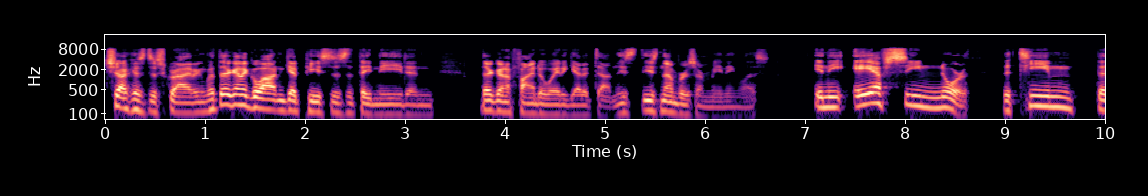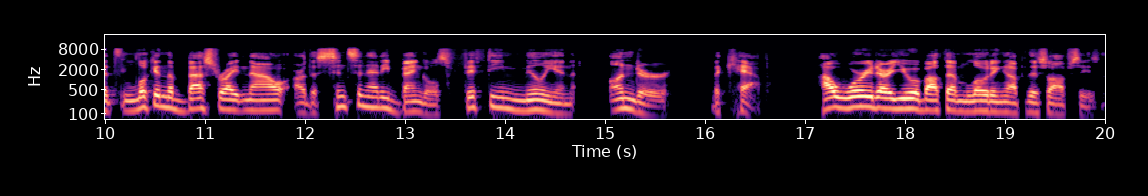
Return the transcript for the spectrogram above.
Chuck is describing, but they're going to go out and get pieces that they need, and they're going to find a way to get it done. These these numbers are meaningless. In the AFC North, the team that's looking the best right now are the Cincinnati Bengals, 50 million under the cap. How worried are you about them loading up this offseason?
